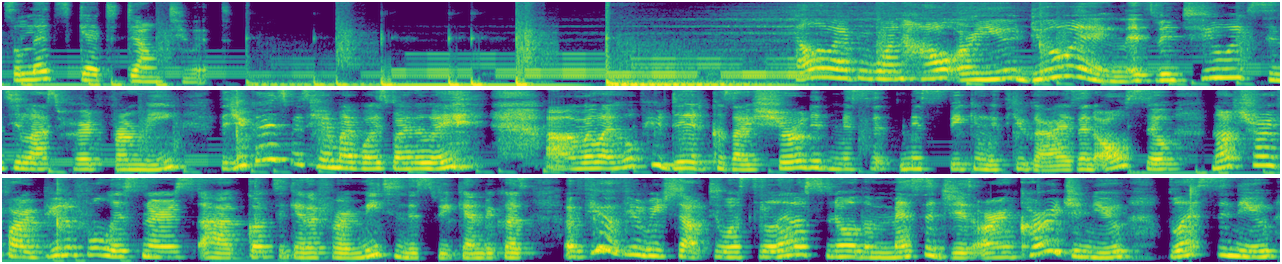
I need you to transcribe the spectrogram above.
So let's get down to it. Hello, everyone. How are you doing? It's been two weeks since you last heard from me. Did you guys miss hearing my voice, by the way? Um, well, I hope you did because I sure did miss it, miss speaking with you guys. And also, not sure if our beautiful listeners uh, got together for a meeting this weekend because a few of you reached out to us to let us know the messages are encouraging you, blessing you,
